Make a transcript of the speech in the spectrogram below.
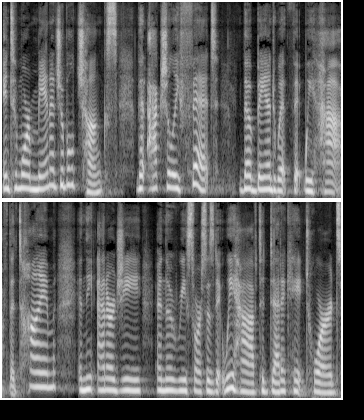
into more manageable chunks that actually fit the bandwidth that we have, the time and the energy and the resources that we have to dedicate towards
